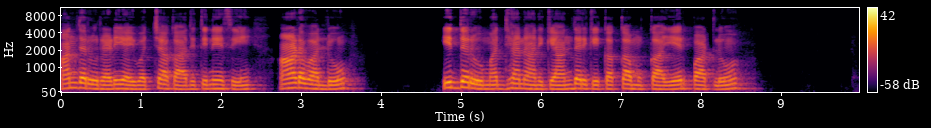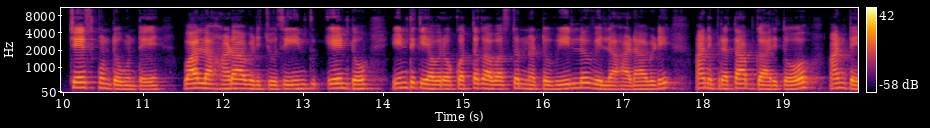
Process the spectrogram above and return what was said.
అందరూ రెడీ అయి వచ్చాక అది తినేసి ఆడవాళ్ళు ఇద్దరు మధ్యాహ్నానికి అందరికీ కక్కా ముక్క ఏర్పాట్లు చేసుకుంటూ ఉంటే వాళ్ళ హడావిడి చూసి ఇంట్ ఏంటో ఇంటికి ఎవరో కొత్తగా వస్తున్నట్టు వీళ్ళు వీళ్ళ హడావిడి అని ప్రతాప్ గారితో అంటే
